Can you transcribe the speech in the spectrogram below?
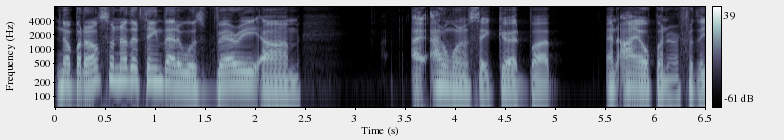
No, but also another thing that it was very um I, I don't want to say good, but an eye opener for the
